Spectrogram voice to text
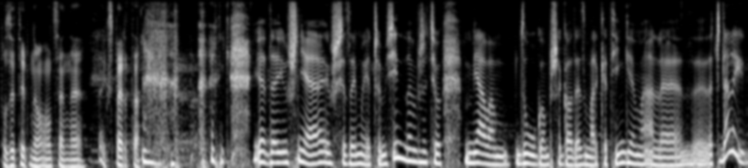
pozytywną ocenę eksperta. Jedę już nie, już się zajmuję czymś innym w życiu. Miałam długą przygodę z marketingiem, ale znaczy dalej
